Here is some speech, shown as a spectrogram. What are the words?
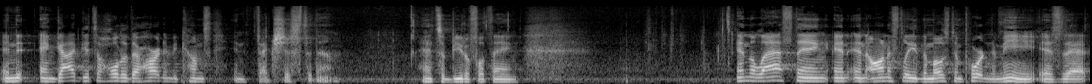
And, and God gets a hold of their heart and becomes infectious to them. And it's a beautiful thing. And the last thing, and, and honestly, the most important to me, is that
